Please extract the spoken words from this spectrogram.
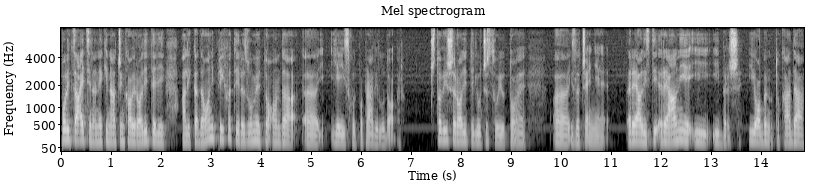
policajci na neki način kao i roditelji, ali kada oni prihvate i razumeju to, onda uh, je ishod po pravilu dobar. Što više roditelji učestvuju, to je uh, izlečenje realisti, realnije i, i brže. I obrnuto, kada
